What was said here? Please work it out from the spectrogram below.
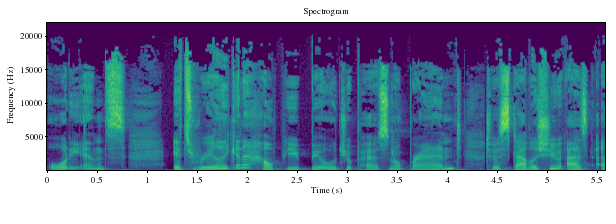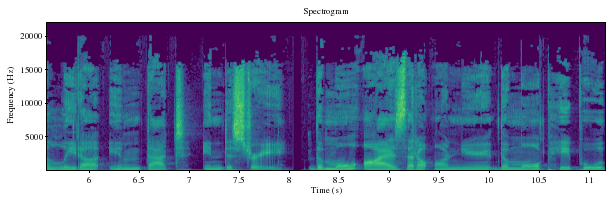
audience, it's really going to help you build your personal brand to establish you as a leader in that industry. The more eyes that are on you, the more people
